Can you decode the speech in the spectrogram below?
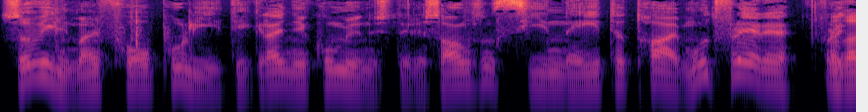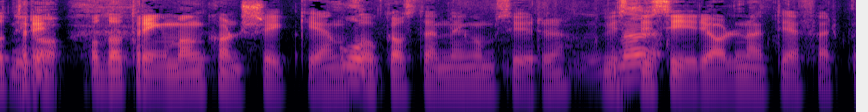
så vil man få politikere i kommunestyresalen som sier nei til å ta imot flere flyktninger. Og og da trenger man kanskje ikke en folkeavstemning om syrere, hvis nei, de sier ja eller nei til Frp?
